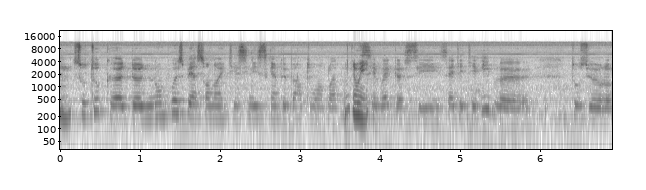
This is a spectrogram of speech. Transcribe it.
Mm. Surtout que de nombreuses personnes ont été sinistrées un peu partout en Guadeloupe. Oui. C'est vrai que ça a été terrible, tout sur,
